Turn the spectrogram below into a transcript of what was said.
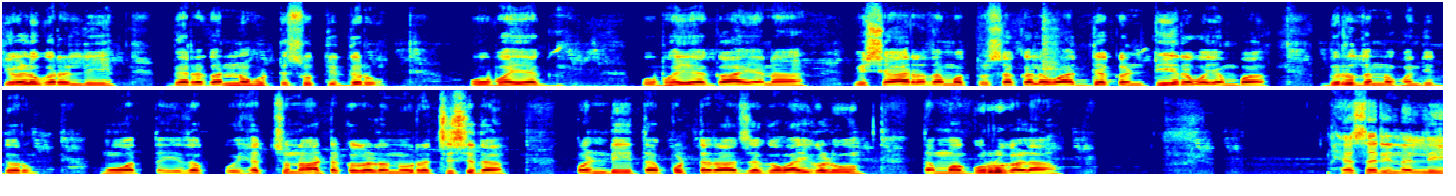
ಕೇಳುಗರಲ್ಲಿ ಬೆರಗನ್ನು ಹುಟ್ಟಿಸುತ್ತಿದ್ದರು. ಉಭಯ ಉಭಯ ಗಾಯನ ವಿಶಾರದ ಮತ್ತು ಸಕಲ ವಾದ್ಯ ಕಂಠೀರವ ಎಂಬ ಬಿರುದನ್ನು ಹೊಂದಿದ್ದರು. ಮೂವತ್ತೈದಕ್ಕೂ ಹೆಚ್ಚು ನಾಟಕಗಳನ್ನು ರಚಿಸಿದ ಪಂಡಿತ ಪುಟ್ಟರಾಜ ಗವಾಯಿಗಳು ತಮ್ಮ ಗುರುಗಳ ಹೆಸರಿನಲ್ಲಿ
